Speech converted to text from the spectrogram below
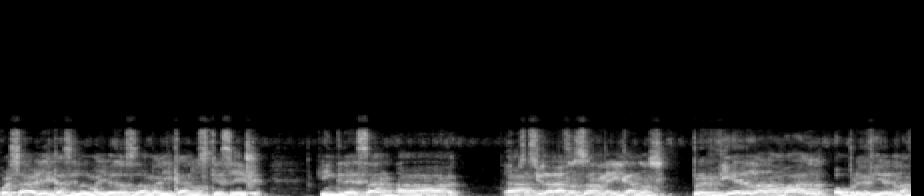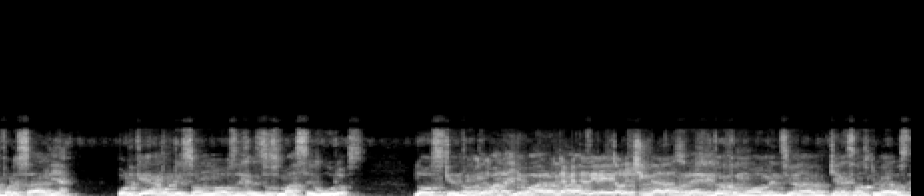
Fuerza Aérea, casi los mayores de los americanos que se ingresan a, a ciudadanos americanos. prefieren la naval o prefieren la Fuerza Aérea. ¿Por qué? Porque son los ejércitos más seguros. Los que no te van a llevar a. te metes directo a los chingadas. Correcto, como menciona, ¿quiénes son los primeros?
